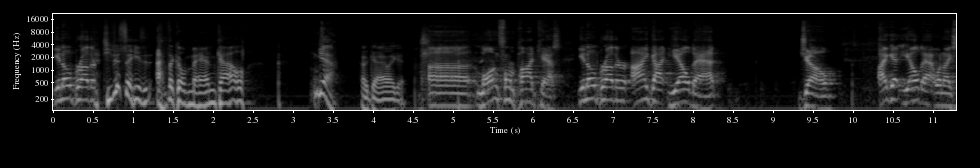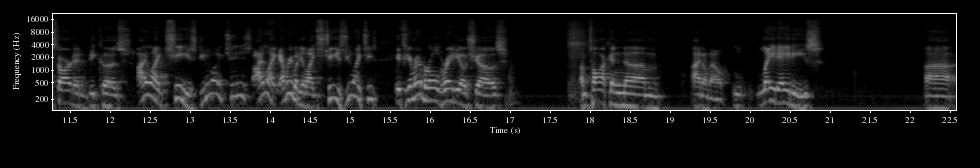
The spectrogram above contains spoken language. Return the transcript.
You know, brother. Did you just say he's an ethical man, Kyle? Yeah. Okay, I like it. Uh, long form podcast. You know, brother, I got yelled at, Joe. I got yelled at when I started because I like cheese. Do you like cheese? I like everybody likes cheese. Do you like cheese? If you remember old radio shows, I'm talking, um, I don't know, late 80s. Uh,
